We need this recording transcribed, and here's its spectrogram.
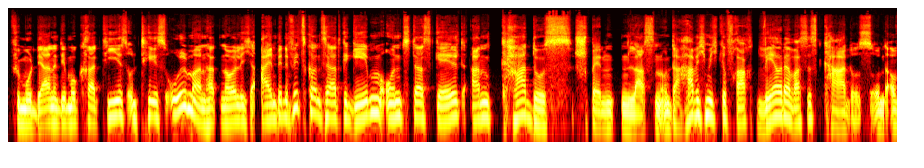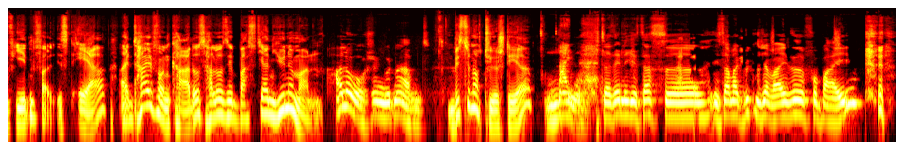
für moderne Demokratie ist. Und T.S. Ullmann hat neulich ein Benefizkonzert gegeben und das Geld an Cardus spenden lassen. Und da habe ich mich gefragt, wer oder was ist Cardus? Und auf jeden Fall ist er ein Teil von Cardus. Hallo Sebastian Jünemann. Hallo, schönen guten Abend. Bist du noch Türsteher? Nein, tatsächlich ist das, äh, ich sag mal, glücklicherweise vorbei.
